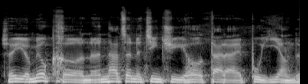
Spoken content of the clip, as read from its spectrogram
所以有没有可能他真的进去以后带来不一样的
